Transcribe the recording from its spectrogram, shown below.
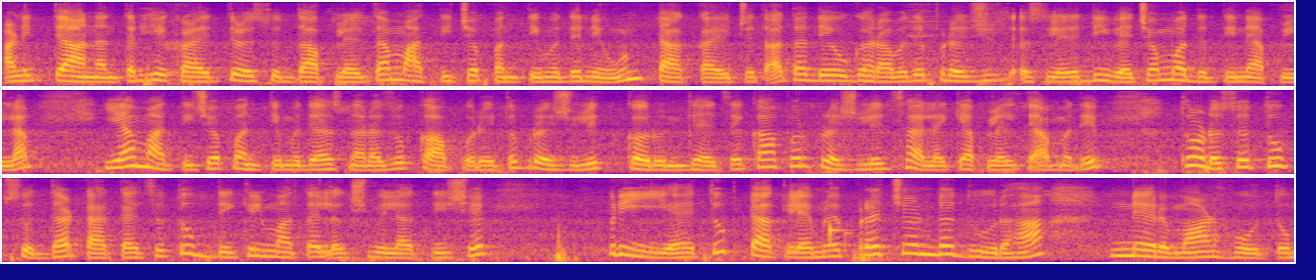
आणि त्यानंतर हे काळे तिळसुद्धा आपल्याला त्या मातीच्या पंतीमध्ये नेऊन टाकायचे आहेत. आता देवघरामध्ये प्रज्वलित असलेल्या दिव्याच्या मदतीने आपल्याला या मातीच्या पंतीमध्ये असणारा जो कापूर आहे तो प्रज्वलित करून घ्यायचा आहे. कापूर प्रज्वलित झाला की आपल्याला त्यामध्ये थोडंसं तूपसुद्धा टाकायचं. तूप देखील माता लक्ष्मीला अतिशय प्रिय आहे तूप टाकल्यामुळे प्रचंड धूर हा निर्माण होतो.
